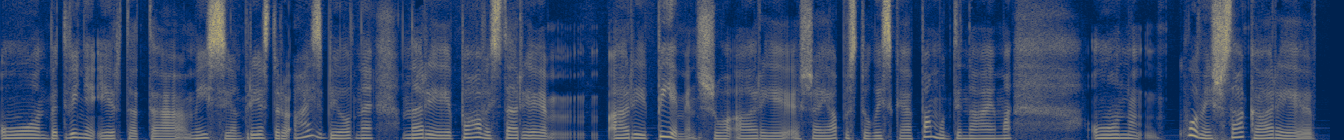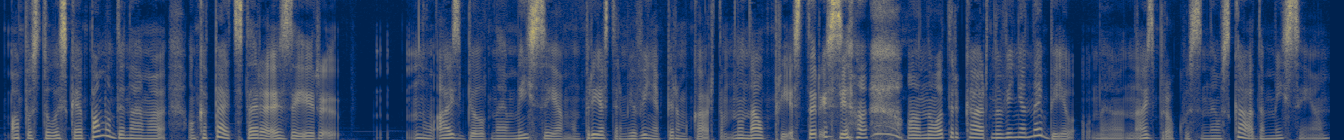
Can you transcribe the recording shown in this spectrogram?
Un, bet viņa ir tad uh, misija un priesteru aizbildne, un arī pāvest arī, arī piemin šo arī šajā apustuliskajā pamudinājumā. Un ko viņš saka arī apustuliskajā pamudinājumā, un kāpēc Terēzi ir nu, aizbildnēm, misijām un priesterim, jo viņa pirmkārt nu, nav priesteris, jā, un otrkārt nu, viņa nebija ne, aizbraukusi ne uz kādam misijām.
